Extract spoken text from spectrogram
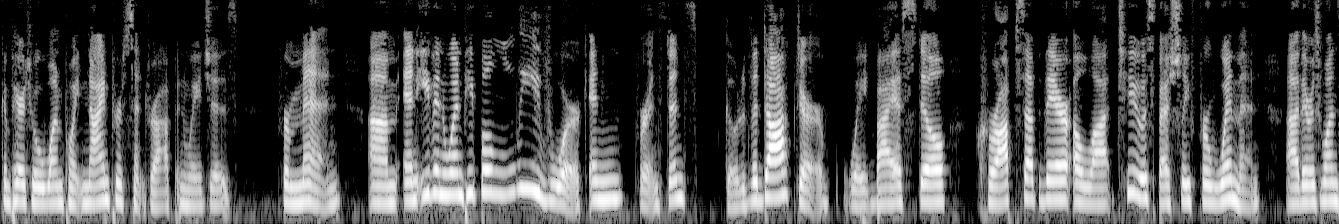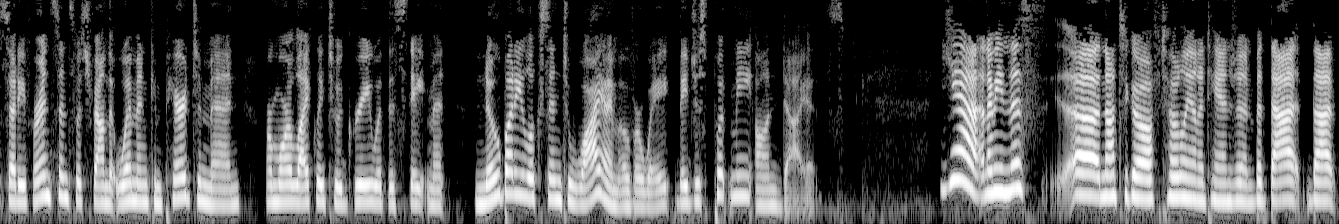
compared to a 1.9% drop in wages for men. Um, and even when people leave work and, for instance, go to the doctor, weight bias still crops up there a lot too, especially for women. Uh, there was one study, for instance, which found that women compared to men were more likely to agree with the statement, nobody looks into why I'm overweight, they just put me on diets. Yeah, and I mean this uh not to go off totally on a tangent, but that that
